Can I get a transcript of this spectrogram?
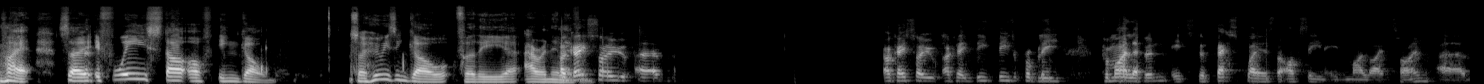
right, so if we start off in goal, so who is in goal for the uh, Arun 11? Okay, so um, okay, so okay, these, these are probably for my 11, it's the best players that I've seen in my lifetime. Um,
